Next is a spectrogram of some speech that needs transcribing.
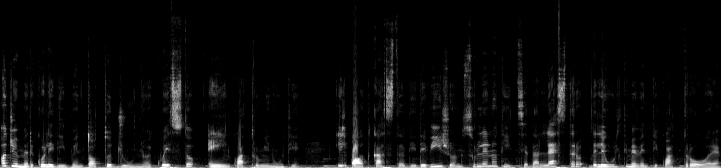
oggi è mercoledì 28 giugno e questo è In 4 Minuti, il podcast di The Vision sulle notizie dall'estero delle ultime 24 ore.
